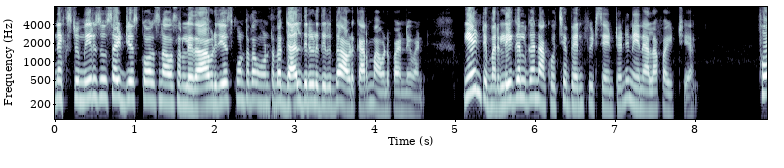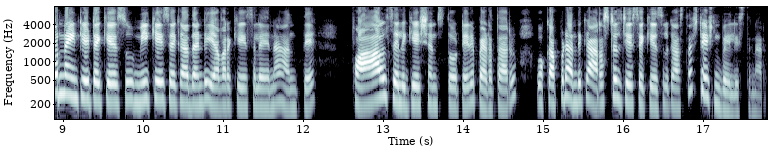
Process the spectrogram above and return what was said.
నెక్స్ట్ మీరు సూసైడ్ చేసుకోవాల్సిన అవసరం లేదు. ఆవిడ చేసుకుంటుందా ఉంటుందా గాలి తిరుగుడు తిరుగుదా ఆవిడ కర్మ ఆవిడ పండేవండి ఏంటి మరి లీగల్గా నాకు వచ్చే బెనిఫిట్స్ ఏంటంటే నేను ఎలా ఫైట్ చేయాలి? ఫోర్ నైంటీ ఎయిట్ కేసు మీ కేసే కాదండి ఎవరి కేసులైనా అంతే. ఫాల్స్ ఎలిగేషన్స్ తోటే పెడతారు. ఒకప్పుడు అందుకే అరెస్టులు చేసే కేసులు కాస్త స్టేషన్ బెయిల్ ఇస్తున్నారు.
